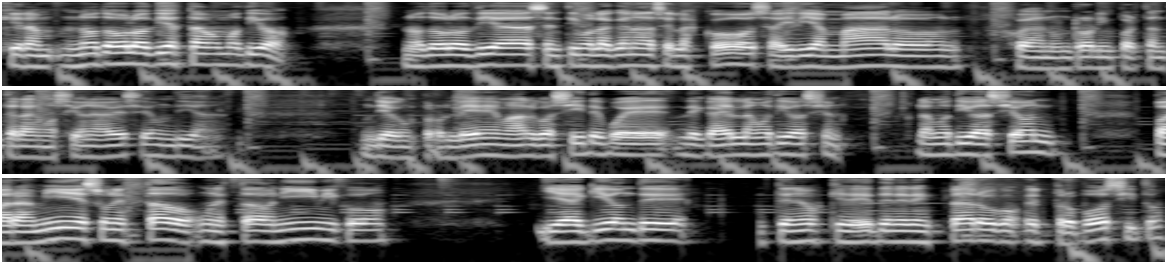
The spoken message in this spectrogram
que no todos los días estamos motivados. No todos los días sentimos la ganas de hacer las cosas, hay días malos, juegan un rol importante las emociones a veces, un día un día con problemas, algo así, te puede decaer la motivación. La motivación para mí es un estado, un estado anímico y aquí donde tenemos que tener en claro el propósito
